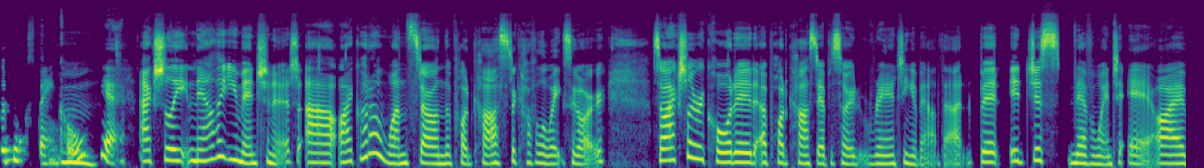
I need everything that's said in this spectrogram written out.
the book's been cool. Mm. Yeah. Actually, now that you mention it, uh, I got a one star on the podcast a couple of weeks ago. So I actually recorded a podcast episode ranting about that, but it just never went to air. I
